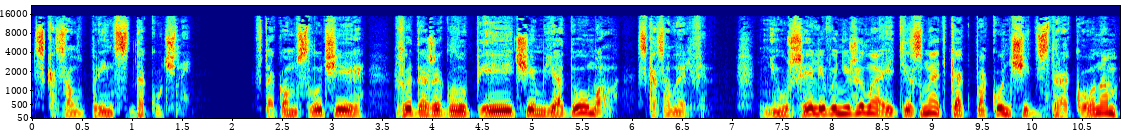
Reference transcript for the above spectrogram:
сказал принц докучный. «В таком случае вы даже глупее, чем я думал», — сказал Эльфин. «Неужели вы не желаете знать, как покончить с драконом,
